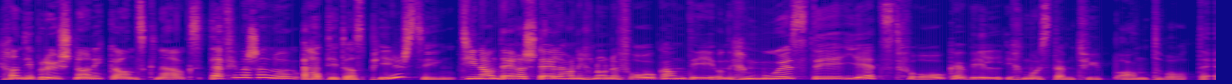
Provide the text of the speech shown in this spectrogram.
Ich habe die Brüste noch nicht ganz genau gesehen. Darf ich mal schauen? Hat die das Piercing? Tina, an dieser Stelle habe ich noch eine Frage an dich und ich muss dich jetzt fragen, weil ich muss dem Typ antworten.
